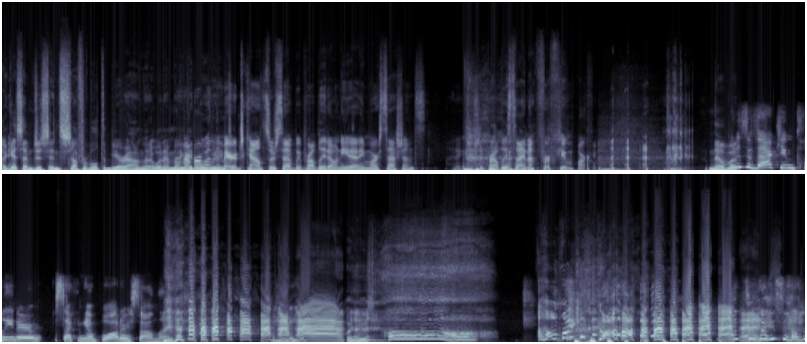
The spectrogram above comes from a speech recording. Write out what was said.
I guess I'm just insufferable to be around. That when I'm in a Remember good mood, when the need to- marriage counselor said we probably don't need any more sessions? I think we should probably sign up for a few more. no, but What does a vacuum cleaner sucking up water sound like? like this. Oh my god! That's what I sound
